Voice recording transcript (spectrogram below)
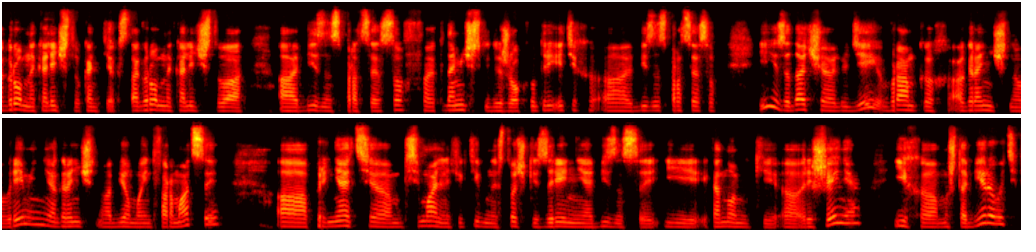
огромное количество контекста, огромное количество а, бизнес-процессов, экономический движок внутри этих а, бизнес-процессов. И задача людей в рамках ограниченного времени, ограниченного объема информации а, принять максимально эффективные с точки зрения бизнеса и экономики решения, их масштабировать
